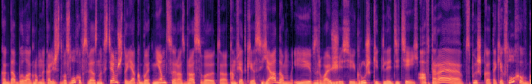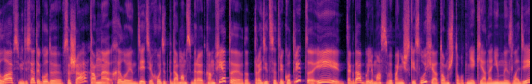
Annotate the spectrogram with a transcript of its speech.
когда было огромное количество слухов, связанных с тем, что якобы немцы разбрасывают э, конфетки с ядом и взрывающиеся игрушки для детей. А вторая вспышка таких слухов была в 70-е годы в США. Там на Хэллоуин дети ходят по домам, собирают конфеты, вот эта традиция трикотрит, и тогда были массовые панические слухи о том, что вот некие анонимные злодеи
